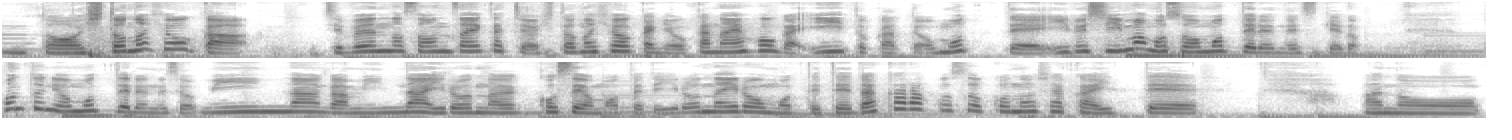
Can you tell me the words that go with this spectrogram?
うんと、人の評価、自分の存在価値を人の評価に置かない方がいいとかって思っているし、今もそう思ってるんですけど、本当に思ってるんですよ。みんながみんないろんな個性を持ってて、いろんな色を持ってて、だからこそこの社会って、あの、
